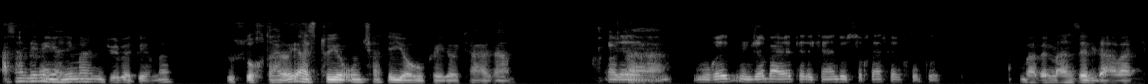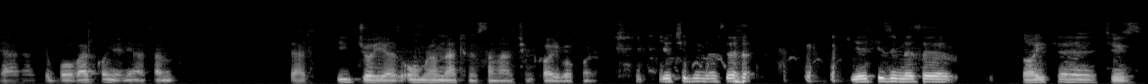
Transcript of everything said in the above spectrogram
اصلا ببین. یعنی من اینجوری بهت بگم من دوست دخترایی از توی اون چت یاهو پیدا کردم. آره موقع اونجا برای پیدا کردن دوست دختر خیلی خوب بود. و به منزل دعوت کردم که باور کن یعنی اصلا در هیچ جایی از عمرم نتونستم همچین کاری بکنم. یه چیزی مثل یه چیزی مثل سایت چیز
